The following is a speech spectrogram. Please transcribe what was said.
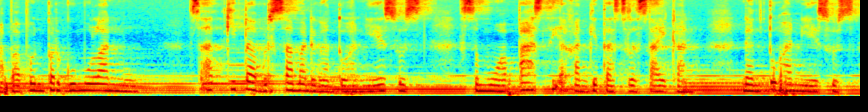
apa pun pergumulanmu. Saat kita bersama dengan Tuhan Yesus, semua pasti akan kita selesaikan, dan Tuhan Yesus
